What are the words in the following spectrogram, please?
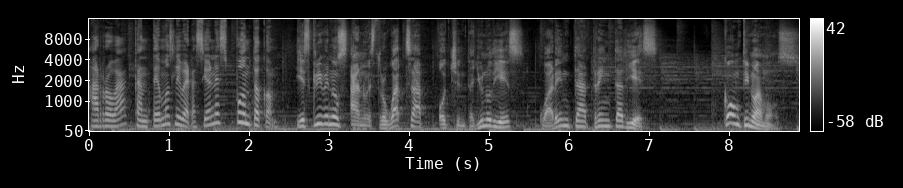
arroba cantemosliberaciones.com. Y escríbenos a nuestro WhatsApp 8110 403010. Continuamos.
